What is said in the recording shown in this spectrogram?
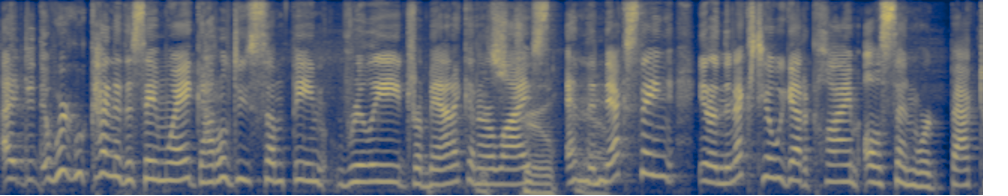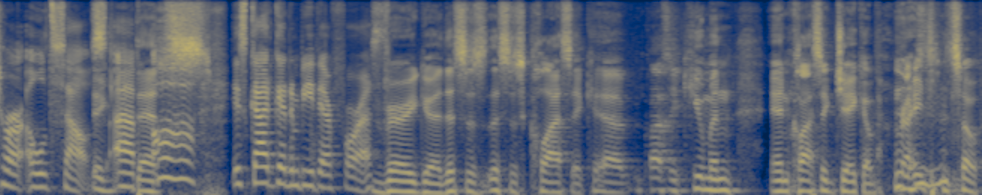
I did, we're, we're kind of the same way. God will do something really dramatic in our lives, true, and the next thing, you know, the next hill we got to climb, all of a sudden we're back to our old selves. Uh, oh, is God going to be there for us? Very good. This is this is classic, uh, classic human and classic Jacob, right? so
